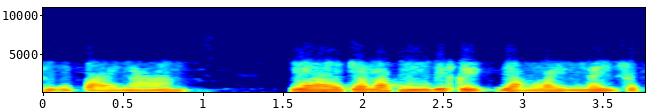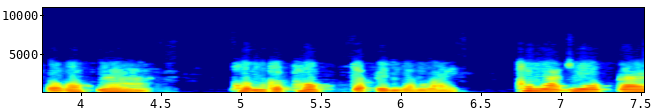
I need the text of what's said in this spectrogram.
ถึงปลายน้ำเราจะรับมือวิกฤตอย่างไรในศตวรรษหน้า ผลกระทบจะเป็นอย่างไร ขณะเดียวกัน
